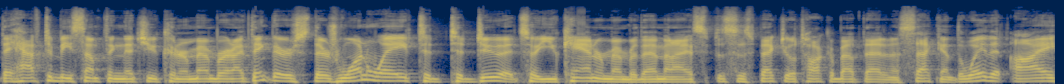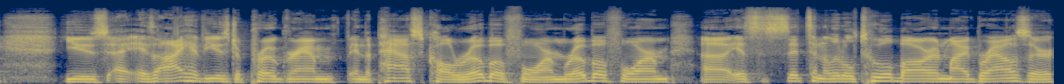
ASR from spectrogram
They have to be something that you can remember. And i think there's there's one way to, to do it so you can remember them. And i suspect you'll talk about that in a second. The way that i use uh, is i have used a program in the past called roboform. Roboform uh, is sits in a little toolbar in my browser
